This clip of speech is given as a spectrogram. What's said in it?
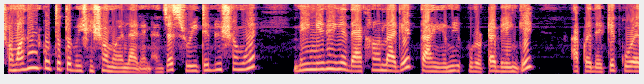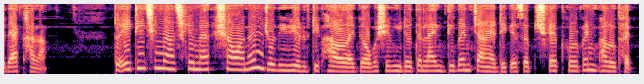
সমাধান করতে তো বেশি সময় লাগে না। জাস্ট রিটেনের সময় ভেঙে ভেঙে দেখানো লাগে, তাই আমি পুরোটা ভেঙে আপনাদেরকে করে দেখালাম। তো এটি ছিল আজকের ম্যাথ সমাধান। যদি ভিডিওটি ভালো লাগে, অবশ্যই ভিডিওতে লাইক দিবেন, চ্যানেলটিকে সাবস্ক্রাইব করবেন। ভালো থাকবেন।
